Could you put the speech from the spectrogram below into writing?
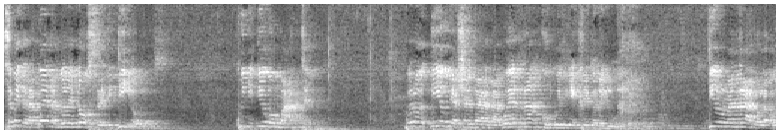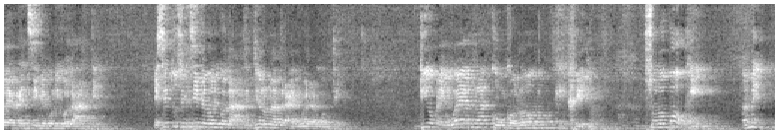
Sapete, la guerra non è nostra, è di Dio. Quindi Dio combatte. Però Dio piace andare alla guerra con quelli che credono in Lui. Dio non andrà con la guerra insieme con i codardi. E se tu sei insieme con i codardi, Dio non andrà in guerra con te. Dio va in guerra con coloro che credono. Sono pochi, amen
